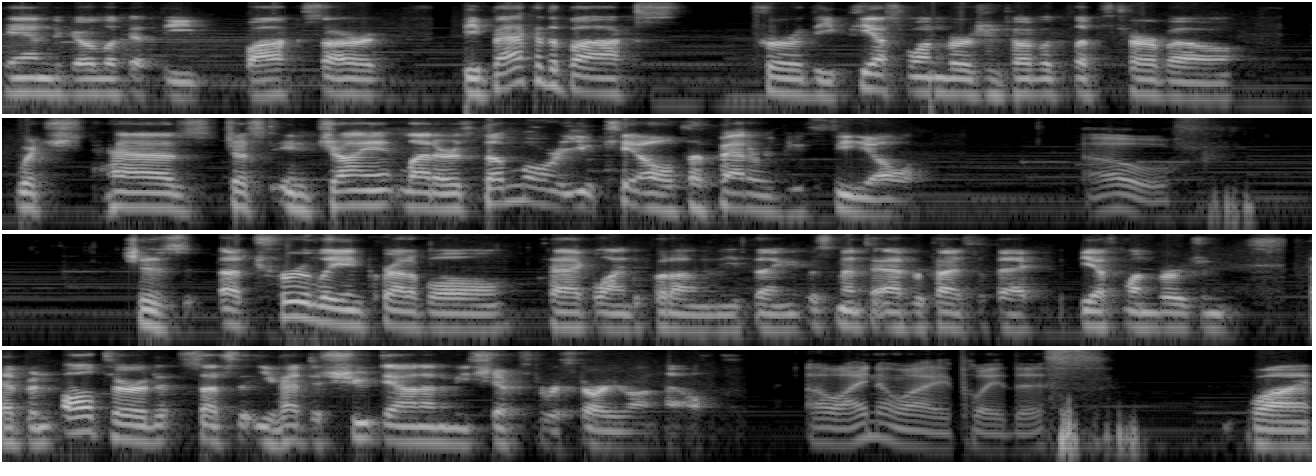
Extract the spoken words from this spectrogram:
can to go look at the box art, the back of the box for the PS1 version, Total Eclipse Turbo, which has just in giant letters, "The more you kill, the better you feel," Oh, which is a truly incredible tagline to put on anything. It was meant to advertise the fact that the PS1 version had been altered such that you had to shoot down enemy ships to restore your own health. oh, I know why I played this Why?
